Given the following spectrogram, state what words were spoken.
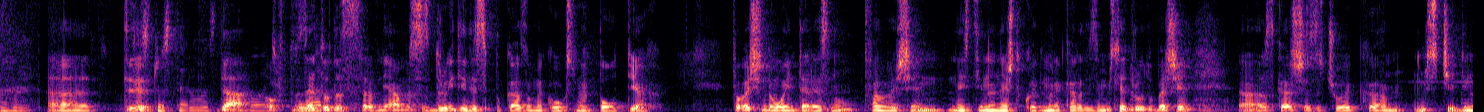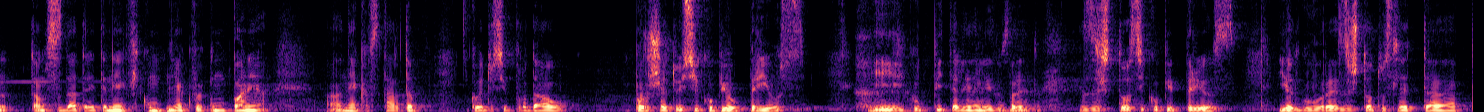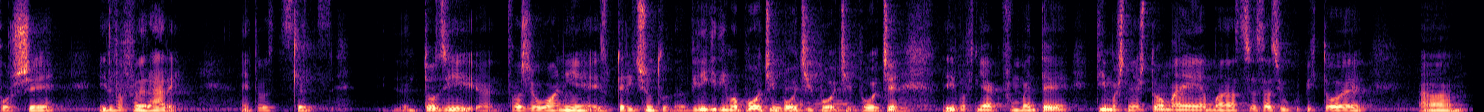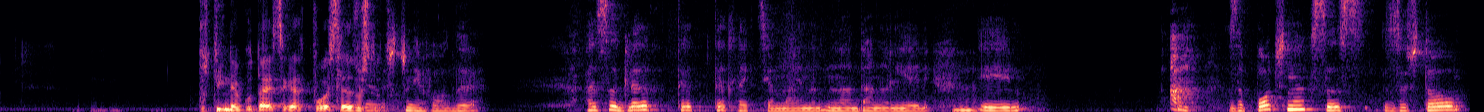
а, Тестостерон. да, общо взето да се сравняваме с другите и да се показваме колко сме по от тях. Това беше много интересно. Това беше наистина нещо, което ме накара да замисля. Другото беше, а, разказваше за човек, а, мисля, че един от там създателите на някакви, някаква компания, а, някакъв стартъп, който си продал Поршето и си купил Prius. И го питали, нали, добре, защо си купи Prius? И отговора е, защото след а, Порше идва Ферари. И, тоест, след този, а, това желание, езотеричното, да винаги да има повече и повече и повече и повече. И в някакъв момент е, ти имаш нещо, ама е, ама аз сега си го купих, то е а, постигнах го, дай сега какво е следващото. Следващото ниво, да. Аз гледах тет, тет лекция май на, на Дана Лиели. Mm. И... А, започнах с защо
